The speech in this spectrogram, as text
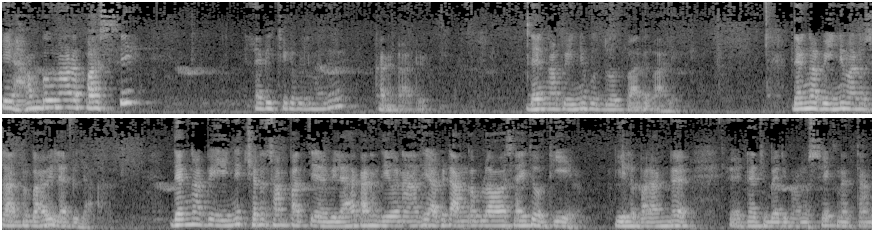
ඒ හම්බ වුණාට පස්සේ ලැබිච්ච එක පිළිබඳව කනගාටු වෙනවා. දැන් අපි ඉන්නේ බුද්ධෝත්පාද කාලේ. දැන් අපි ඉන්නේ මනුෂ්‍යාත්ම භාවය ලැබිලා. දැන් අපි ඉන්නේ ක්ෂණ සම්පත්තිය ලැබිලා. කන දිවනාදී අපිට අංග පුලාවසයිතෝ තියෙනවා. ගිහලා බලන්න නැති බැරි මිනිස්සෙක් නැත්තම්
